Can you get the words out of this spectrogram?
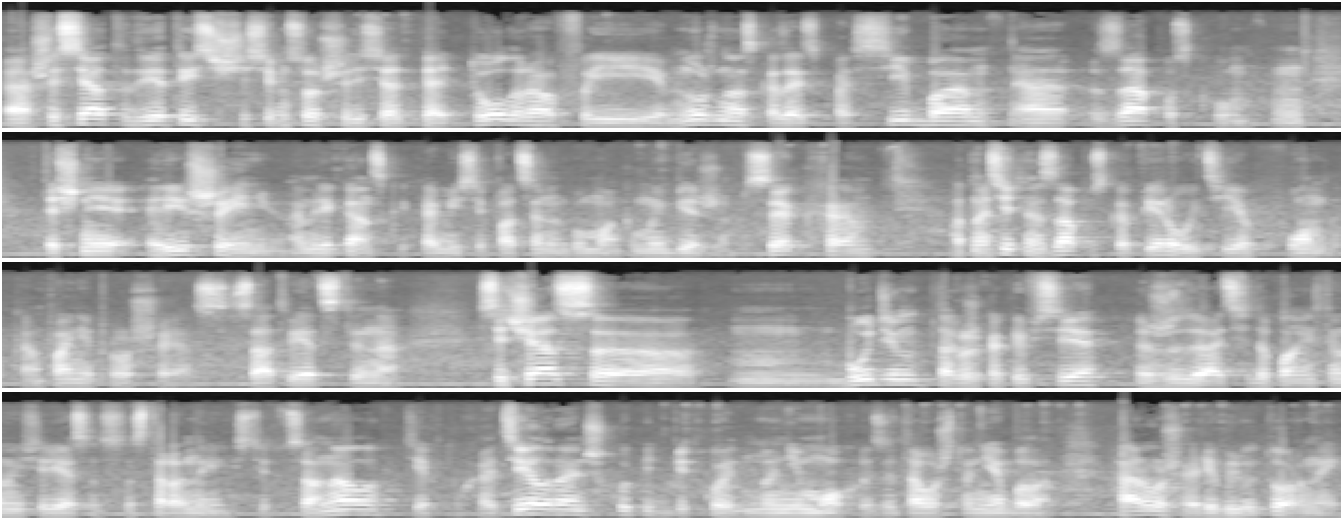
62 а, 765 долларов. И нужно сказать спасибо а, запуску, точнее решению Американской комиссии по ценным бумагам и биржам СЭК относительно запуска первого ETF-фонда компании ProShares. Соответственно, сейчас э, будем, так же как и все, ждать дополнительного интереса со стороны институционалов, тех, кто хотел раньше купить биткоин, но не мог из-за того, что не было хорошей регуляторной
